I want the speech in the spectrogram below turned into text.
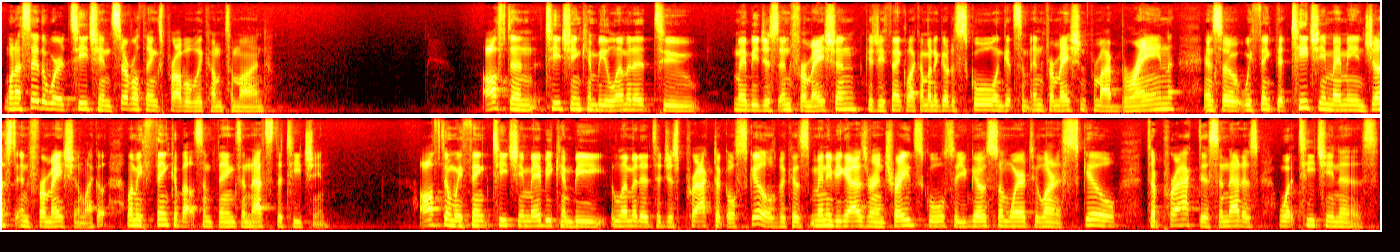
When I say the word teaching, several things probably come to mind. Often, teaching can be limited to maybe just information because you think like i'm going to go to school and get some information for my brain and so we think that teaching may mean just information like let me think about some things and that's the teaching often we think teaching maybe can be limited to just practical skills because many of you guys are in trade school, so you go somewhere to learn a skill to practice, and that is what teaching is.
